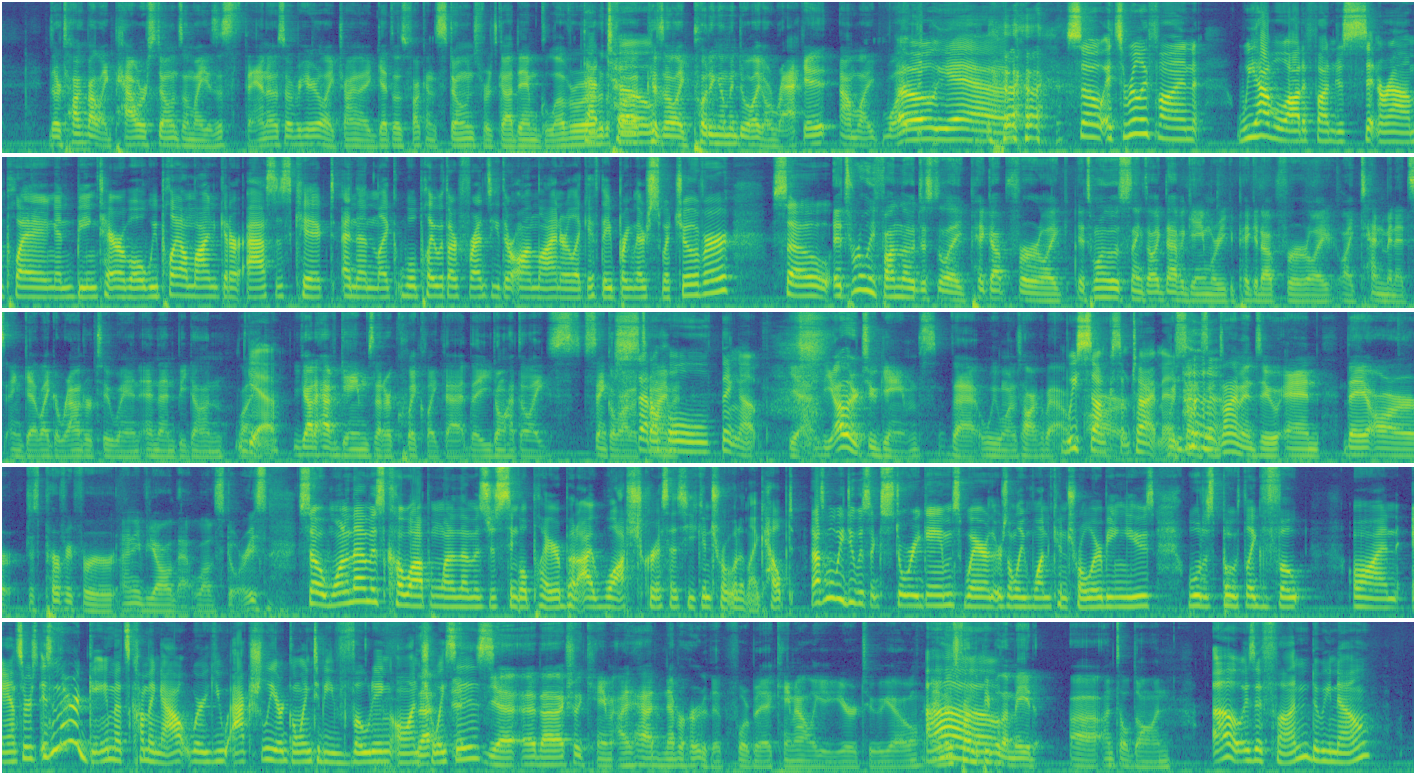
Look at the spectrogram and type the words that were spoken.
they're talking about like power stones. I'm like, is this Thanos over here, like trying to get those fucking stones for his goddamn glove or whatever the fuck? Because they're like putting them into like a racket. I'm like, what? Oh yeah. so it's really fun. We have a lot of fun just sitting around playing and being terrible. We play online get our asses kicked, and then like we'll play with our friends either online or like if they bring their Switch over. So It's really fun though, just to like pick up for like. It's one of those things. I like to have a game where you can pick it up for like like ten minutes and get like a round or two in, and then be done. Like, Yeah. You got to have games that are quick like that that you don't have to like sink a lot of set of a time. whole thing up. Yeah. The other two games that we want to talk about. We sunk are- some time in. We sunk some time into, and they are just perfect for any of y'all that love stories. So one of them is co-op and one of them is just single player. But I watched Chris as he controlled and like helped. That's what we do with like story games where there's only one controller being used. We'll just both like vote on answers. Isn't there a game that's coming out where you actually are going to be voting on That- choices? it- yeah, uh, that actually came. I had never heard of it before, but it came out like a year or two ago, and it's from the people that made uh, Until Dawn. Oh, is it fun? Do we know?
